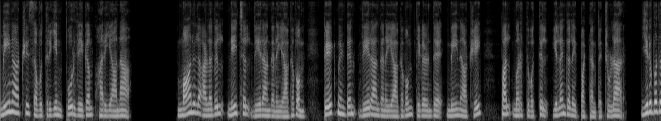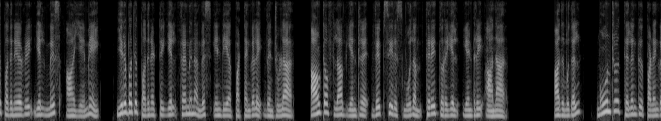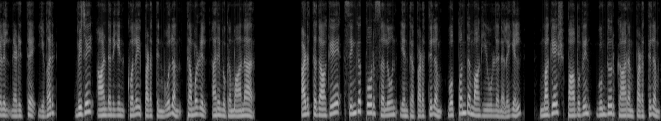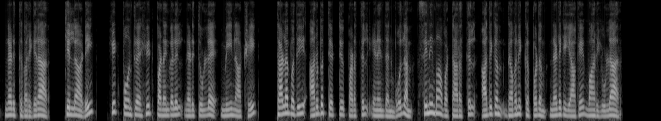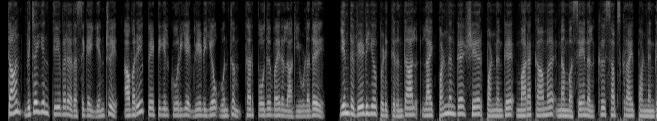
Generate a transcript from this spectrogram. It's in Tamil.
மீனாட்சி சவுத்ரியின் பூர்வீகம் ஹரியானா. மாநில அளவில் நீச்சல் வீராங்கனையாகவும் பேட்மிண்டன் வீராங்கனையாகவும் திகழ்ந்த மீனாட்சி பல் மருத்துவத்தில் இளங்கலை பட்டம் பெற்றுள்ளார். இருபது பதினேழு இல் மிஸ் ஆயேமே இருபது பதினெட்டு இல் ஃபெமினா மிஸ் இந்தியா பட்டங்களை வென்றுள்ளார். அவுட் ஆஃப் லவ் என்ற வெப் சீரிஸ் மூலம் திரைத்துறையில் என்ட்ரி ஆனார். அது முதல் மூன்று தெலுங்கு படங்களில் நடித்த இவர் விஜய் ஆண்டனியின் கொலை படத்தின் மூலம் தமிழில் அறிமுகமானார். அடுத்ததாக சிங்கப்பூர் சலூன் என்ற படத்திலும் ஒப்பந்தமாகியுள்ள நிலையில் மகேஷ் பாபுவின் குண்டூர் காரம் படத்திலும் நடித்து வருகிறார். கில்லாடி ஹிட் போன்ற ஹிட் படங்களில் நடித்துள்ள மீனாட்சி தளபதி அறுபத்தெட்டு படத்தில் இணைந்தன் மூலம் சினிமா வட்டாரத்தில் அதிகம் கவனிக்கப்படும் நடிகையாக மாறியுள்ளார். தான் விஜயின் தீவிர ரசிகை என்று அவரே பேட்டியில் கூறிய வீடியோ ஒன்றும் தற்போது வைரலாகியுள்ளது. இந்த வீடியோ பிடித்திருந்தால் லைக் பண்ணுங்க ஷேர் பண்ணுங்க மறக்காம நம்ம சேனலுக்கு சப்ஸ்கிரைப் பண்ணுங்க.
